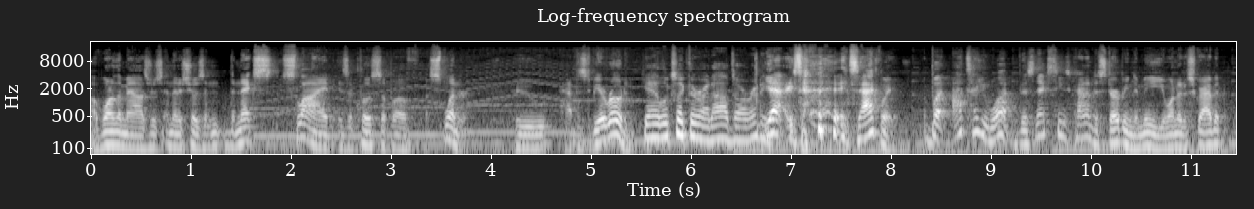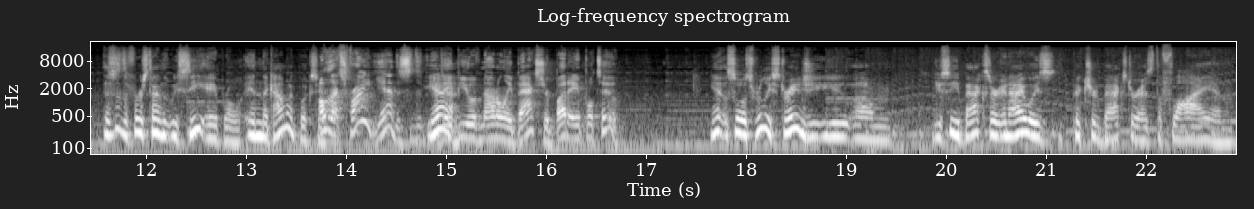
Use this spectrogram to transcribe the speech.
of one of the Mousers, and then it shows an, the next slide is a close up of a Splinter, who happens to be a rodent. Yeah, it looks like they're at odds already. Yeah, ex- exactly. But I'll tell you what, this next scene's kind of disturbing to me. You want to describe it? This is the first time that we see April in the comic book Oh, that's right. Yeah, this is the Yeah. debut of not only Baxter but April too. Yeah, so it's really strange. You, you um you see Baxter, and I always pictured Baxter as the Fly, and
